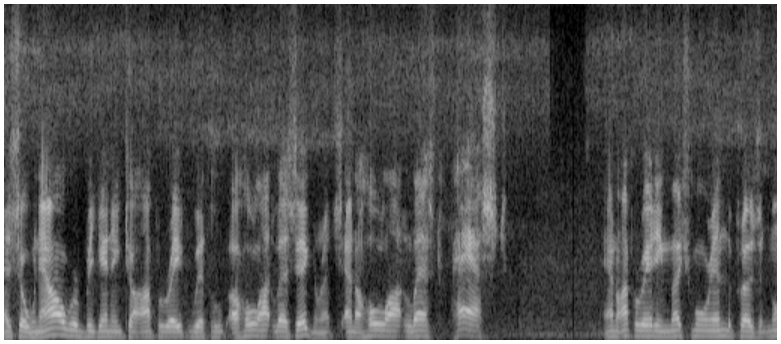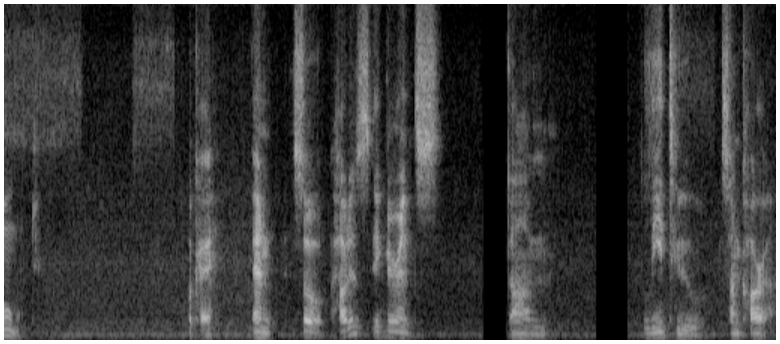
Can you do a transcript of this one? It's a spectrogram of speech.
And so now we're beginning to operate with a whole lot less ignorance and a whole lot less past and operating much more in the present moment. Okay. And so, how does ignorance um, lead to sankara?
